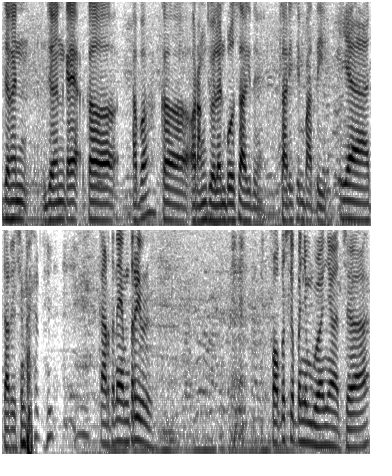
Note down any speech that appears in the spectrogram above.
jangan jangan kayak ke apa ke orang jualan pulsa gitu ya. Cari simpati. Iya, cari simpati. Kartunya M3, Bro. Fokus ke penyembuhannya aja.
